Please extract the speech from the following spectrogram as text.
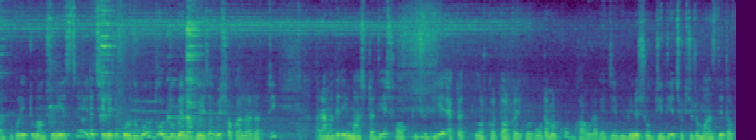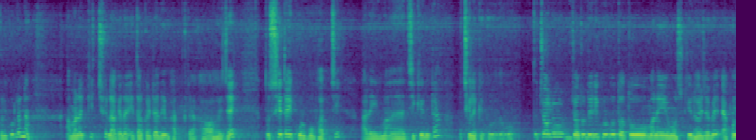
অল্প করে একটু মাংস নিয়ে এসেছে, এটা ছেলেকে করে দেবো, ওর দুবেলা হয়ে যাবে সকাল আর রাত্রি। আর আমাদের এই মাছটা দিয়ে সব কিছু দিয়ে একটা তরকারি করব। ওটা আমার খুব ভালো লাগে যে বিভিন্ন সবজি দিয়ে, ছোটো ছোটো মাছ দিয়ে তরকারি করলে না আমার আর কিচ্ছু লাগে না। এই তরকারিটা দিয়ে ভাত খাওয়া হয়ে যায়। তো সেটাই করব ভাবছি। আর এই চিকেনটা ছেলেকে করে দেবো। তো চলো যত দেরি করব তত মানে মুশকিল হয়ে যাবে। এখন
